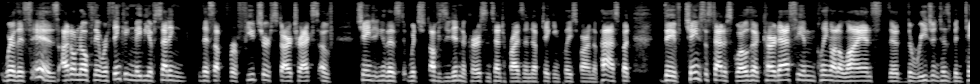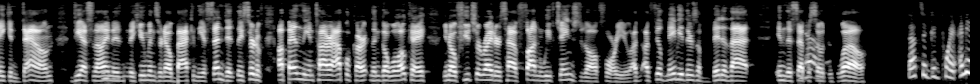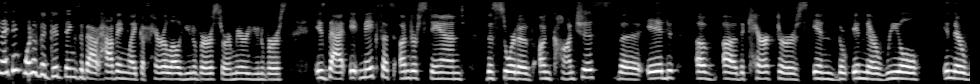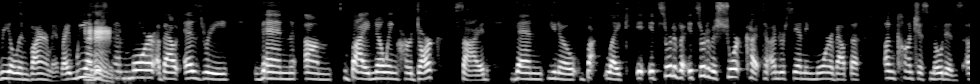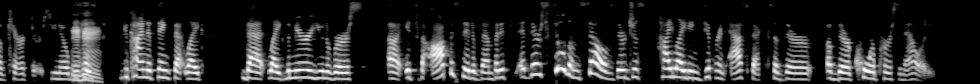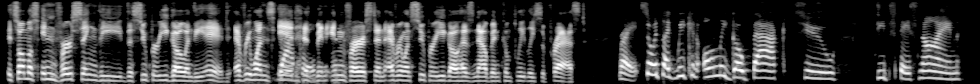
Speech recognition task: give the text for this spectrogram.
where this is. I don't know if they were thinking maybe of setting this up for future Star Treks of changing this, which obviously didn't occur since Enterprise ended up taking place far in the past, but they've changed the status quo. The Cardassian Klingon alliance, the, the Regent has been taken down. DS9 Mhm. and the humans are now back in the Ascendant. They sort of upend the entire apple cart and then go, well, okay, you know, future writers have fun. We've changed it all for you. I, I feel maybe there's a bit of that in this Yeah. episode as well. That's a good point. I mean, I think one of the good things about having like a parallel universe or a mirror universe is that it makes us understand the sort of unconscious, the id of uh, the characters in the in their real in their real environment, right? We Mhm. understand more about Ezri than um, by knowing her dark side than you know, but like it, it's sort of a it's sort of a shortcut to understanding more about the unconscious motives of characters, you know, because Mhm. you kind of think that like that like the mirror universe uh, it's the opposite of them, but it's they're still themselves. They're just highlighting different aspects of their of their core personality. it's almost inversing the the super ego and the id. Everyone's id has been inversed, and everyone's super ego has now been completely suppressed. Right. So it's like we can only go back to Deep Space Nine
